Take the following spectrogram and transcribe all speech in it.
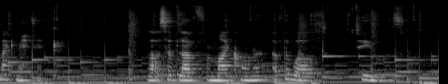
magnetic. Lots of love from my corner of the world to yours.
